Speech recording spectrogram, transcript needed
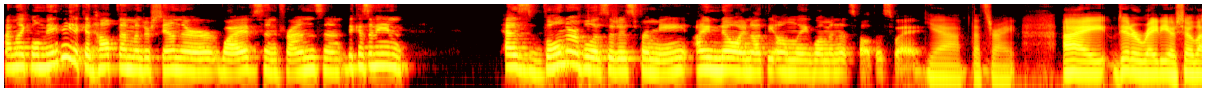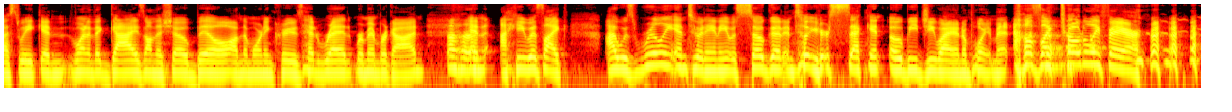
I'm like, well, maybe it can help them understand their wives and friends. And because I mean, as vulnerable as it is for me, I know I'm not the only woman that's felt this way. Yeah, that's right. I did a radio show last week, and one of the guys on the show, Bill, on the morning cruise, had read Remember God. Uh-huh. And he was like, I was really into it, Annie. It was so good until your second OBGYN appointment. I was like, totally fair.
